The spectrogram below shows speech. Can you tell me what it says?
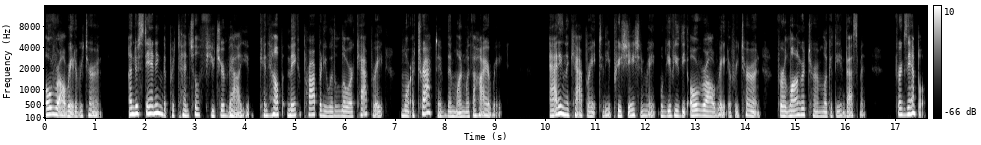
overall rate of return. Understanding the potential future value can help make a property with a lower cap rate more attractive than one with a higher rate. Adding the cap rate to the appreciation rate will give you the overall rate of return for a longer term look at the investment. For example,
